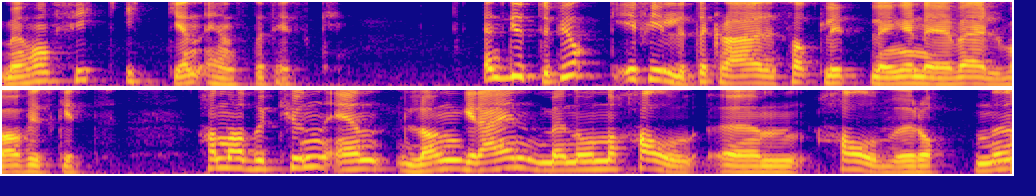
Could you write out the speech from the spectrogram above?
men han fikk ikke en eneste fisk. En guttepjokk i fillete klær satt litt lenger ned ved elva og fisket. Han hadde kun en lang grein med noen halv, um, halvråtne,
